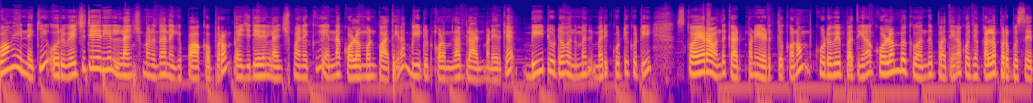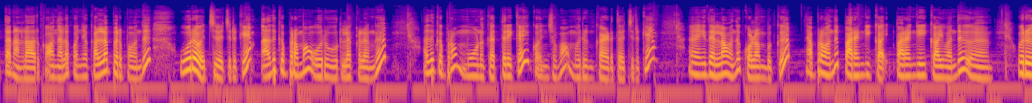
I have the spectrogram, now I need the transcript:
வாங்க இன்றைக்கி ஒரு வெஜிடேரியன் லஞ்ச் மெனு தான் இன்றைக்கி பார்க்க போகிறோம் வெஜிடேரியன் லஞ்ச் மெனுக்கு என்ன குழம்புன்னு பார்த்தீங்கன்னா பீட்ரூட் குழம்பு தான் பிளான் பண்ணியிருக்கேன். பீட்ரூட்டை வந்து மாதிரி மாதிரி குட்டி குட்டி ஸ்கொயராக வந்து கட் பண்ணி எடுத்துக்கணும். கூடவே பார்த்தீங்கன்னா குழம்புக்கு வந்து பார்த்தீங்கன்னா கொஞ்சம் கடலப்பருப்பு சேர்த்தா நல்லாயிருக்கும். அதனால் கொஞ்சம் கடலப்பருப்பை வந்து ஊற வச்சு வச்சுருக்கேன். அதுக்கப்புறமா ஒரு உருளைக்கிழங்கு அதுக்கப்புறம் மூணு கத்திரிக்காய் கொஞ்சமாக முருங்கைக்காய் எடுத்து வச்சுருக்கேன். இதெல்லாம் வந்து குழம்புக்கு. அப்புறம் வந்து பரங்கிக்காய். பரங்கிக்காய் வந்து ஒரு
